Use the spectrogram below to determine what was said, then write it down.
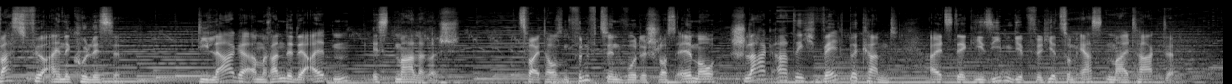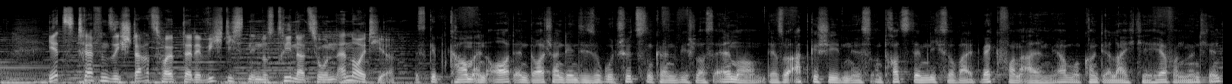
Was für eine Kulisse. Die Lage am Rande der Alpen ist malerisch. 2015 wurde Schloss Elmau schlagartig weltbekannt, als der G7-Gipfel hier zum ersten Mal tagte. Jetzt treffen sich Staatshäupter der wichtigsten Industrienationen erneut hier. Es gibt kaum einen Ort in Deutschland, den Sie so gut schützen können wie Schloss Elmau, der so abgeschieden ist und trotzdem nicht so weit weg von allem. Ja, man kommt ja leicht hierher von München.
